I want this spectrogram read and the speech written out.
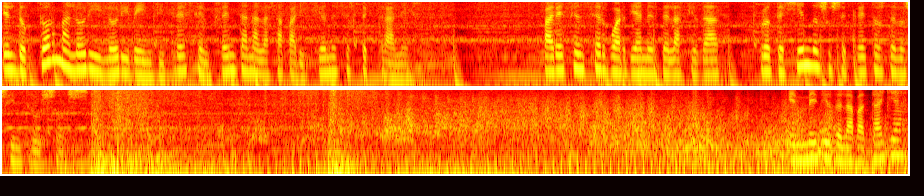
el Dr. Mallory y Lori 23 se enfrentan a las apariciones espectrales. Parecen ser guardianes de la ciudad, protegiendo sus secretos de los intrusos. En medio de la batalla,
